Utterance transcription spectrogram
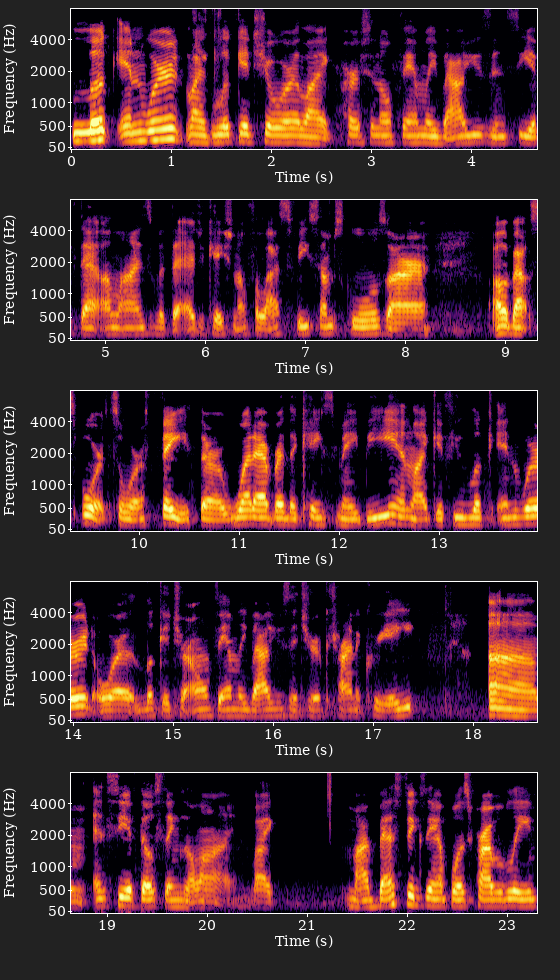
look inward, like look at your like personal family values and see if that aligns with the educational philosophy. Some schools are all about sports or faith or whatever the case may be and like if you look inward or look at your own family values that you're trying to create um and see if those things align like my best example is probably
